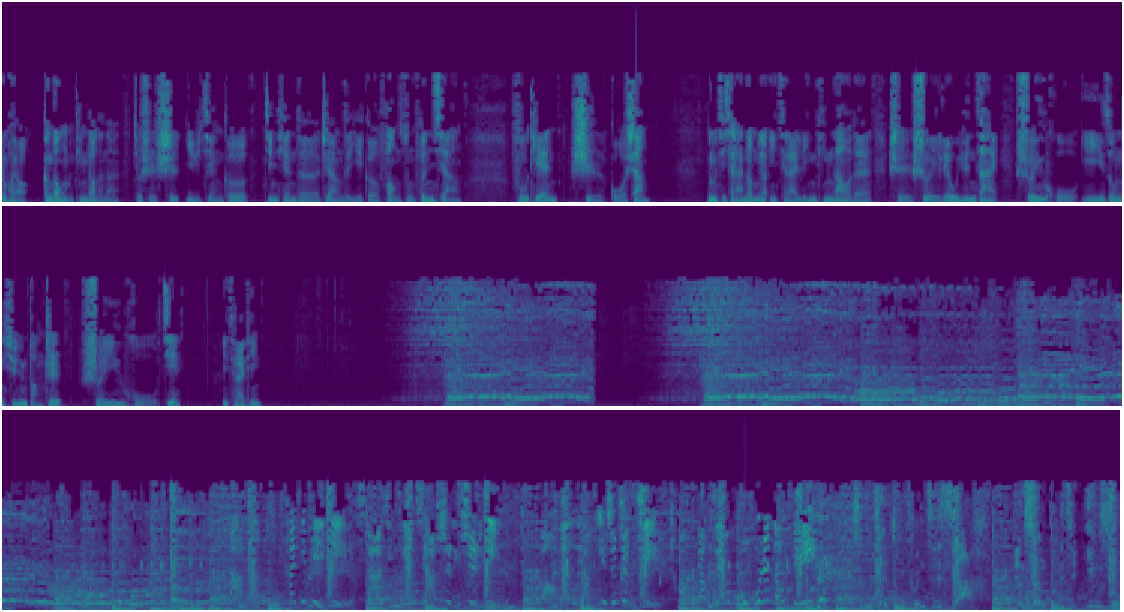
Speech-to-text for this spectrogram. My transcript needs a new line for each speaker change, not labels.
听众朋友，刚刚我们听到的呢，就是《诗遇见歌》今天的这样的一个放送分享。福田是国殇。那么接下来呢，我们要一起来聆听到的是“水流云在，水浒遗踪寻访之水浒街”，一起来听。
无人能敌，智慧在众屯结下，梁山多的
是英雄。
